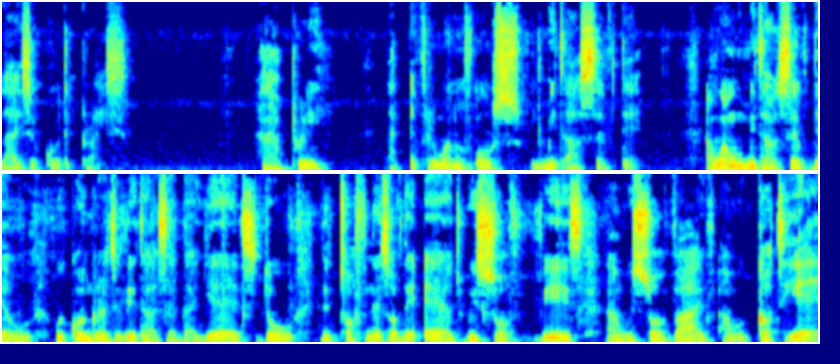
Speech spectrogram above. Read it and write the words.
lies your golden price. And I pray that every one of us will meet ourselves there. And when we meet ourselves there, we, we congratulate ourselves that yes, though the toughness of the earth, we surface and we survive and we got here.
